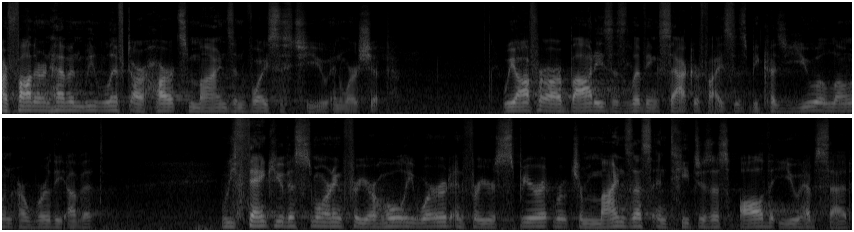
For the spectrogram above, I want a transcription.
Our Father in heaven, we lift our hearts, minds, and voices to you in worship. We offer our bodies as living sacrifices because you alone are worthy of it. We thank you this morning for your holy word and for your spirit, which reminds us and teaches us all that you have said.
